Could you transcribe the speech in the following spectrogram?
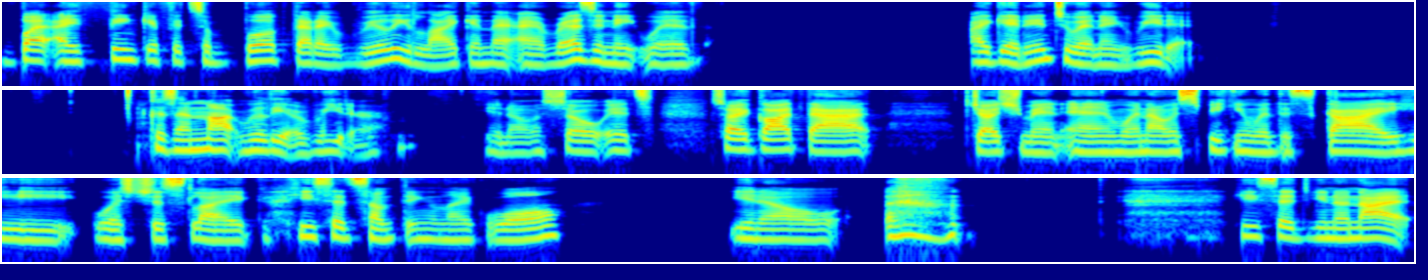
but I think if it's a book that I really like and that I resonate with, I get into it and I read it. Because I'm not really a reader, you know? So it's, so I got that judgment. And when I was speaking with this guy, he was just like, he said something like, well, you know, he said, you know, not,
